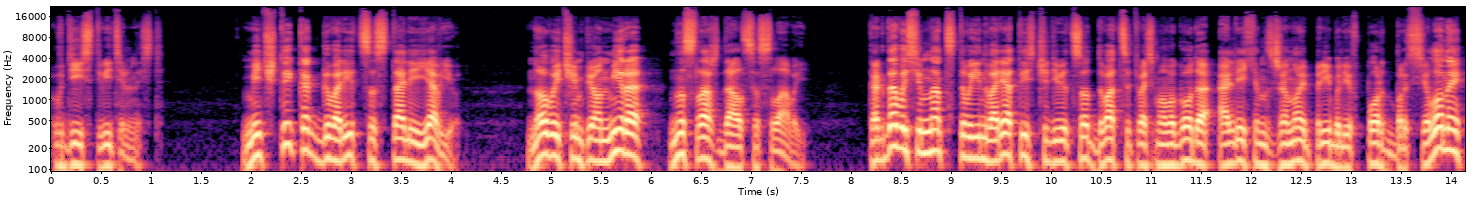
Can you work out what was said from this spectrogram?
в действительность. Мечты, как говорится, стали явью – новый чемпион мира наслаждался славой. Когда 18 января 1928 года Олехин с женой прибыли в порт Барселоны,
